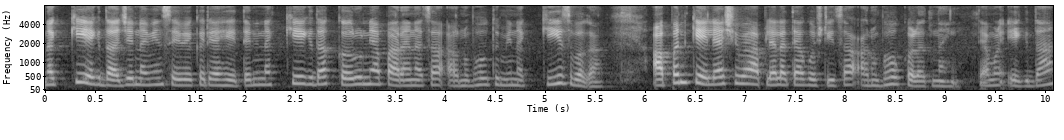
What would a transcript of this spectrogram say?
नक्की एकदा जे नवीन सेवेकरी आहेत त्यांनी नक्की एकदा करून या पारायणाचा अनुभव तुम्ही नक्कीच बघा. आपण केल्याशिवाय आपल्याला त्या गोष्टीचा अनुभव कळत नाही. त्यामुळे एकदा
